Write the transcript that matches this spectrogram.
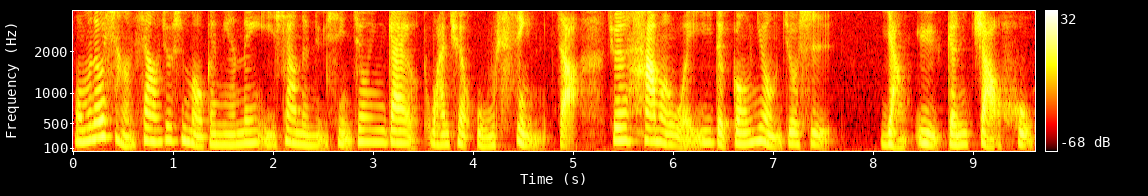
我们都想象就是某个年龄以上的女性就应该完全无性，你知道，就是她们唯一的功用就是养育跟照护，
